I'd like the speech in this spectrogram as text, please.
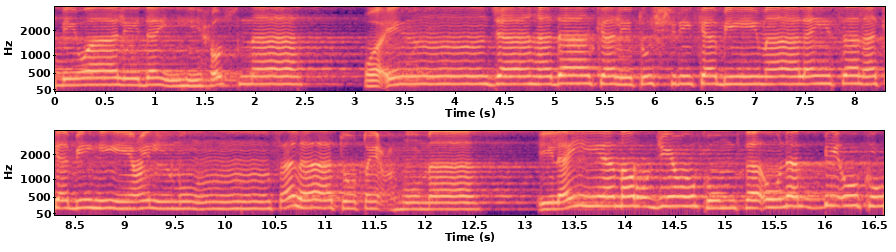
بوالديه حسناً وإن جاهداك لتشرك بي ما ليس لك به علم فلا تطعهما إلي مرجعكم فأنبئكم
